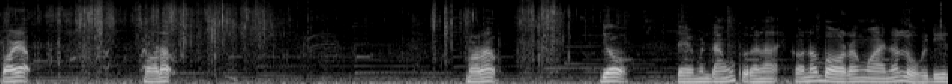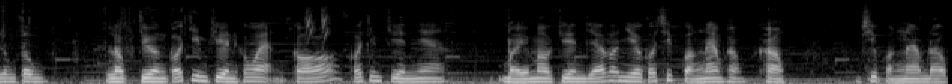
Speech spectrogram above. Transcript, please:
Bò đâu? Bò đâu? Bò đâu? Vô, để mình đóng cửa lại. Con nó bò ra ngoài, nó lủi đi lung tung lộc trường có chim truyền không ạ? Có có chim truyền nha. Bảy màu truyền giá bao nhiêu? Có ship Quảng Nam không? Không. Ship Quảng Nam đâu.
